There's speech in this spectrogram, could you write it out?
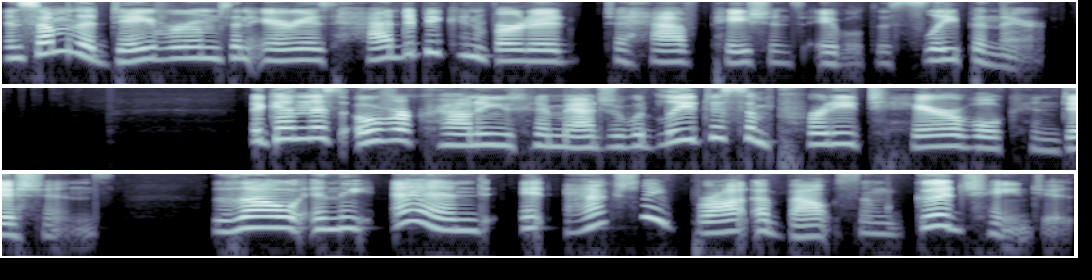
And some of the day rooms and areas had to be converted to have patients able to sleep in there. Again, this overcrowding, you can imagine, would lead to some pretty terrible conditions. Though, in the end, it actually brought about some good changes.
